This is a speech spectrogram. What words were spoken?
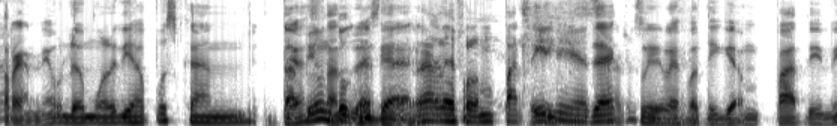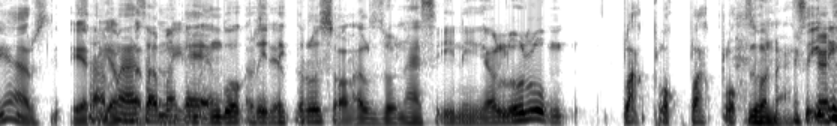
trennya udah mulai dihapuskan. Tapi Ya, untuk standar- negara level 4 ini ya exactly level 3 4 ini harus ya, sama 3, 4, sama 5 kayak yang gue harus kritik dihapus. terus soal zonasi ini. Ya lu lu plak plok plak plok zonasi ini.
